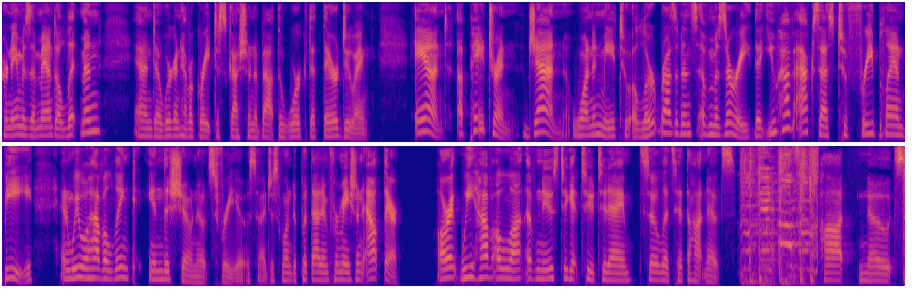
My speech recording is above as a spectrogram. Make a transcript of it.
Her name is Amanda Litman, and uh, we're going to have a great discussion about the work that they're doing. And a patron, Jen, wanted me to alert residents of Missouri that you have access to free Plan B, and we will have a link in the show notes for you. So I just wanted to put that information out there. All right, we have a lot of news to get to today, so let's hit the hot notes. Hot notes.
